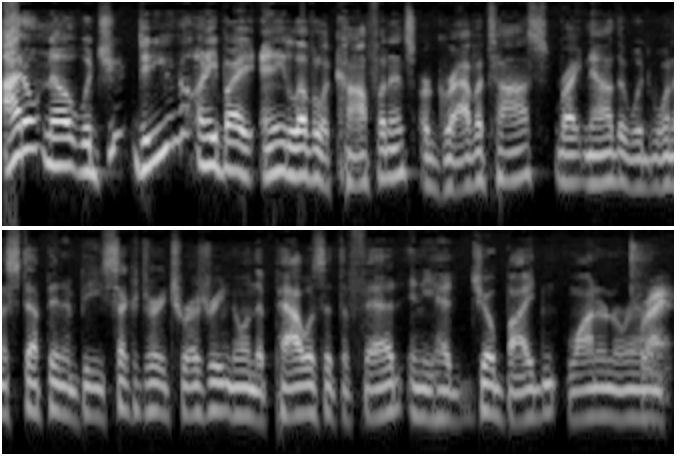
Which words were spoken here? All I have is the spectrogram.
I don't know. Would you? Do you know anybody any level of confidence or gravitas right now that would want to step in and be Secretary of Treasury, knowing that Powell was at the Fed and you had Joe Biden wandering around Right.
